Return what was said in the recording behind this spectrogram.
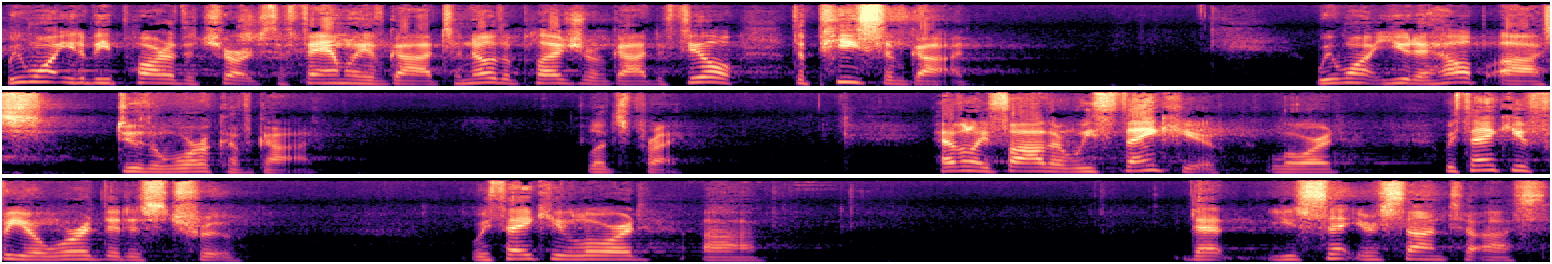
We want you to be part of the church, the family of God, to know the pleasure of God, to feel the peace of God. We want you to help us do the work of God. Let's pray. Heavenly Father, we thank you, Lord. We thank you for your word that is true. We thank you, Lord, uh, that you sent your Son to us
